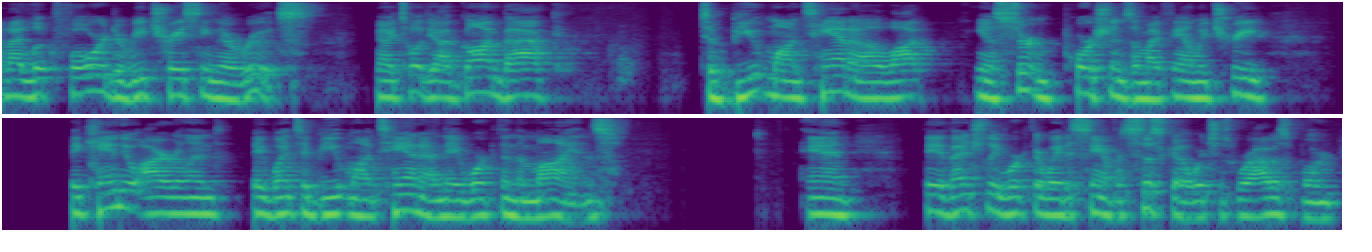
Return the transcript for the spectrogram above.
and I look forward to retracing their roots. I told you I've gone back to Butte, Montana a lot. You know, certain portions of my family tree. They came to Ireland. They went to Butte, Montana, and they worked in the mines. And they eventually worked their way to San Francisco, which is where I was born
